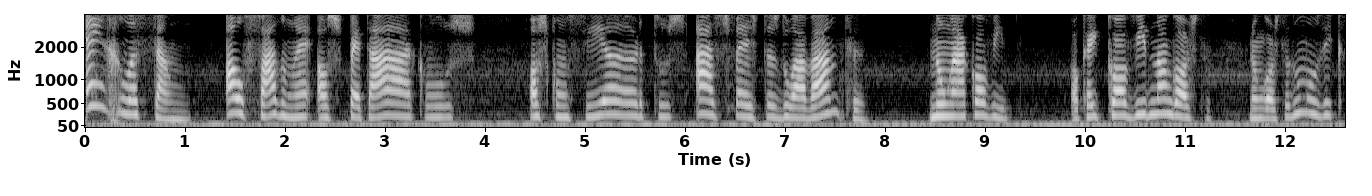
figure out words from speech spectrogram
Em relação ao fado, não é? Aos espetáculos, aos concertos, às festas do Avante, não há Covid. Ok? Covid não gosta. Não gosta de música,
